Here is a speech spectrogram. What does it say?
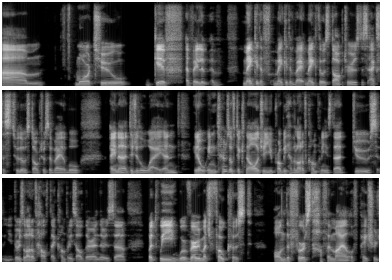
um, more to give available make it make it avail- make those doctors this access to those doctors available in a digital way. And you know in terms of technology you probably have a lot of companies that do there's a lot of health tech companies out there and there's uh, but we were very much focused on the first half a mile of patient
